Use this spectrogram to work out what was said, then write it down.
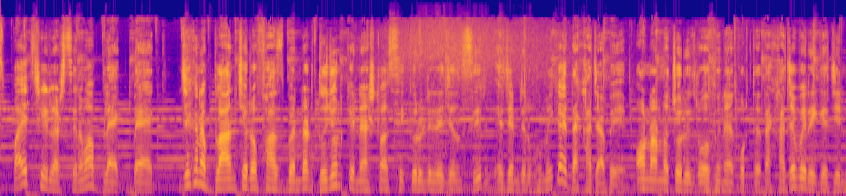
spy thriller cinema black bag যেখানে ব্লাঞ্চের ও ফাসবেন্ডার দুজনকে ন্যাশনাল সিকিউরিটি এজেন্সির এজেন্টের ভূমিকায় দেখা যাবে। অন্যান্য চরিত্র অভিনয় করতে দেখা যাবে Rege-Jean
